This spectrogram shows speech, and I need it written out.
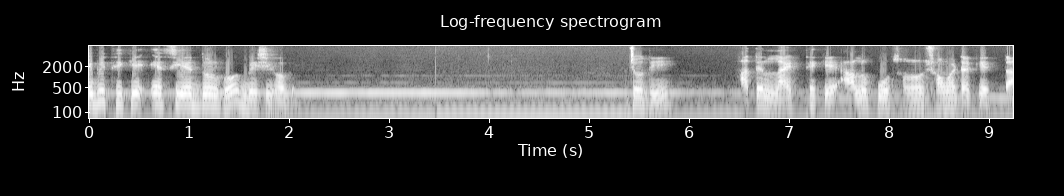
এবি থেকে এসি এর দৈর্ঘ্য বেশি হবে। যদি হাতের লাইট থেকে আলো পৌঁছানোর সময়টাকে একটা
